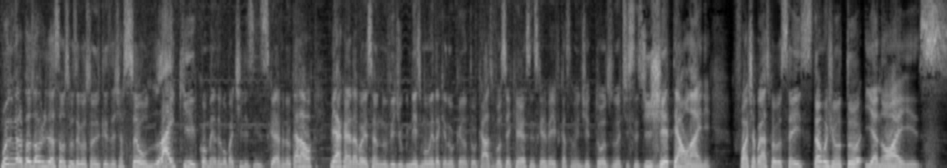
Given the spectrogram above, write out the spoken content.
Muito obrigado pela sua validação. Se você gostou, não esqueça de deixar seu like, comenta, compartilha e se inscreve no canal. Minha cara tá aparecendo no vídeo nesse momento aqui no canto, caso você queira se inscrever e ficar sabendo de todas as notícias de GTA Online. Forte abraço pra vocês, tamo junto e é nóis!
